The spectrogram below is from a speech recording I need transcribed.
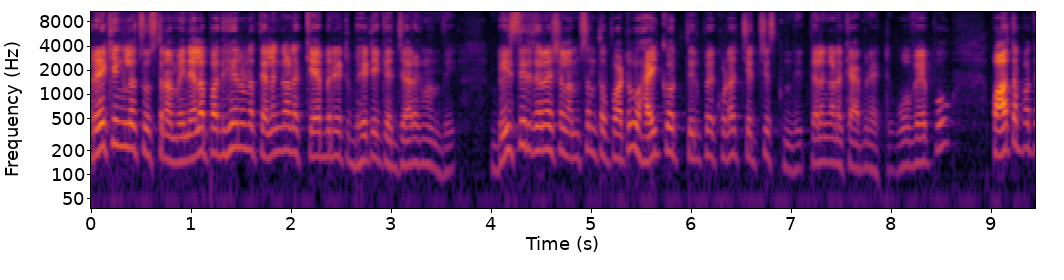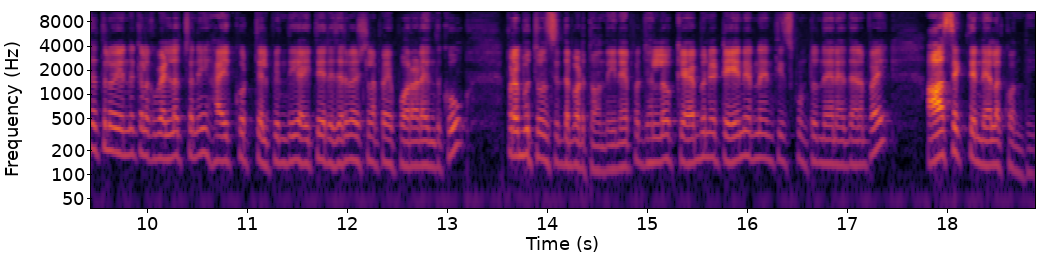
బ్రేకింగ్లో చూస్తున్నాం. ఈ నెల పదిహేనున తెలంగాణ కేబినెట్ భేటీగా జరగనుంది. బీసీ రిజర్వేషన్ల అంశంతో పాటు హైకోర్టు తీర్పై కూడా చర్చిస్తుంది తెలంగాణ కేబినెట్. ఓవైపు పాత పద్ధతిలో ఎన్నికలకు వెళ్ళొచ్చని హైకోర్టు తెలిపింది. అయితే రిజర్వేషన్లపై పోరాడేందుకు ప్రభుత్వం సిద్ధపడుతోంది. ఈ నేపథ్యంలో కేబినెట్ ఏ నిర్ణయం తీసుకుంటుంది అనే దానిపై ఆసక్తి నెలకొంది.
